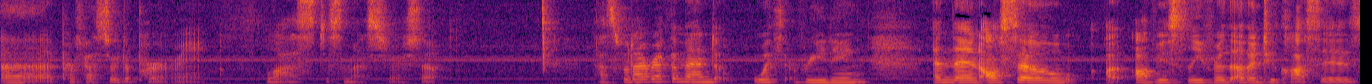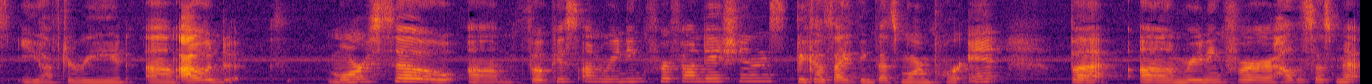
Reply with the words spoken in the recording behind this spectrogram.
uh, professor department last semester, so that's what I recommend with reading and then also obviously for the other two classes you have to read um, i would more so um, focus on reading for foundations because i think that's more important. But um, reading for health assessment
